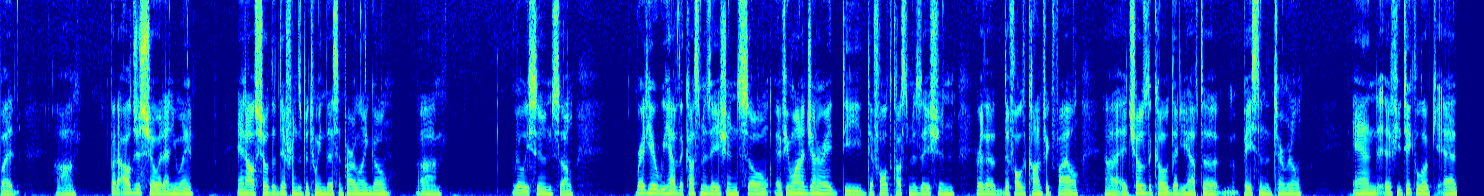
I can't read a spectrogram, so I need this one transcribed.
but uh, but I'll just show it anyway. And I'll show the difference between this and Powerline Go um, really soon. So right here we have the customization. So if you want to generate the default customization or the default config file, uh, it shows the code that you have to paste in the terminal. And if you take a look at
